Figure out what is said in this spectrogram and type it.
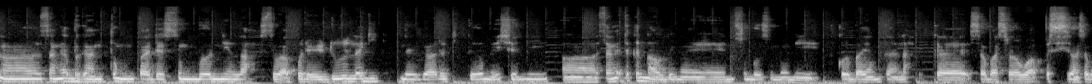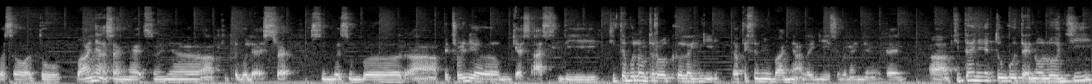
uh, sangat bergantung pada sumber ni lah. Sebab apa dari dulu lagi negara kita Malaysia ni uh, sangat terkenal dengan sumber-sumber ni. Kalau bayangkan lah dekat Sabah Sarawak pesisir Sabah Sarawak tu banyak sangat sebenarnya uh, kita boleh extract sumber-sumber uh, petroleum gas asli. Kita belum teroka lagi tapi sebenarnya banyak lagi sebenarnya. Dan uh, kita hanya tunggu teknologi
